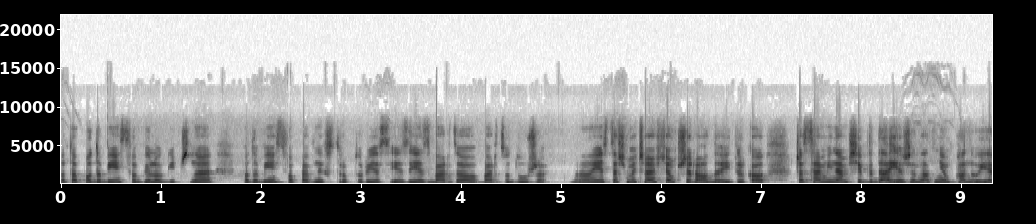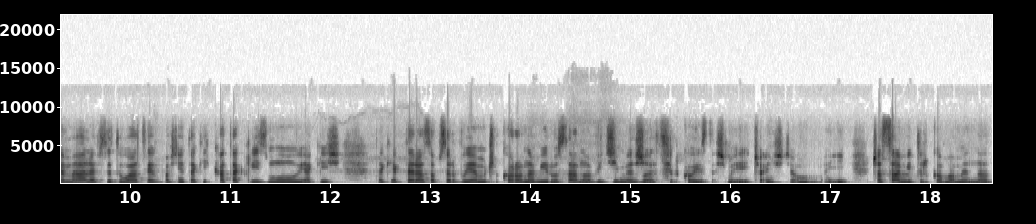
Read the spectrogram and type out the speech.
no to podobieństwo biologiczne, podobieństwo pewnych struktur jest, jest, jest bardzo, bardzo duże. No, jesteśmy częścią przyrody i tylko czasami nam się wydaje, że nad nią panujemy, ale w sytuacjach właśnie takich kataklizmu, jakiś, tak jak teraz obserwujemy, czy koronawirusa, no widzimy, że tylko jesteśmy jej częścią i czasami tylko mamy nad,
